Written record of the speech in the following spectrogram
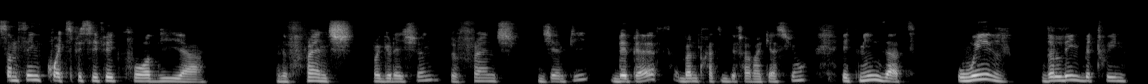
Something quite specific for the uh, the French regulation, the French GMP, BPF, Bonne Pratique de Fabrication. It means that with the link between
